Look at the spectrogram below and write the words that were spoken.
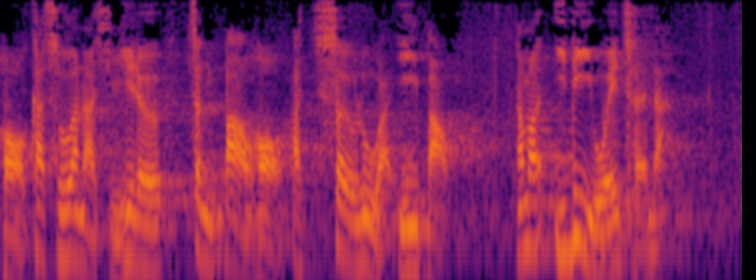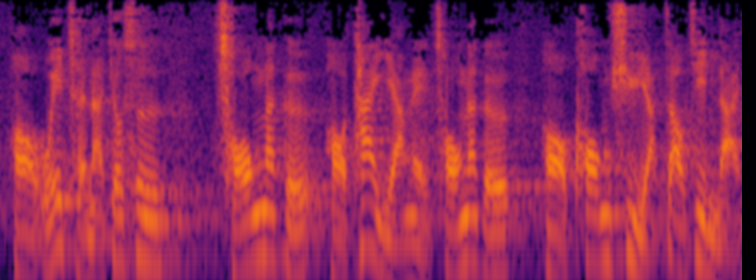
哦，看书啊，那是迄个正报吼啊，摄入啊依报，那么一粒围城啊，哦，围城啊，就是从那个哦太阳呢，从那个哦空虚啊照进来，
